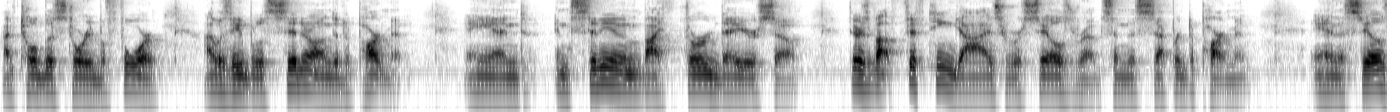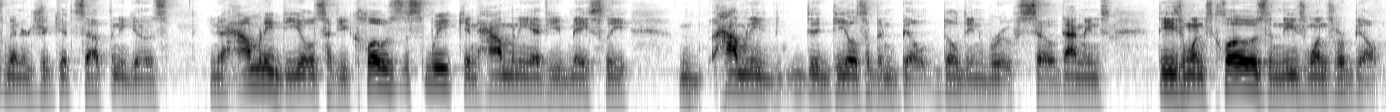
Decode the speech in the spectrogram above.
I've told this story before, I was able to sit in on the department. And, and sitting in my third day or so, there's about 15 guys who are sales reps in this separate department. And the sales manager gets up and he goes, you know, how many deals have you closed this week and how many have you basically, how many deals have been built, building roofs? So that means these ones closed and these ones were built.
